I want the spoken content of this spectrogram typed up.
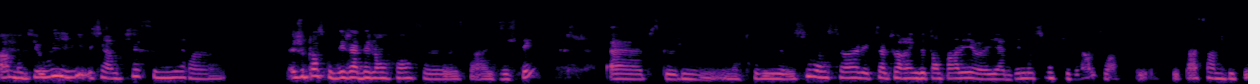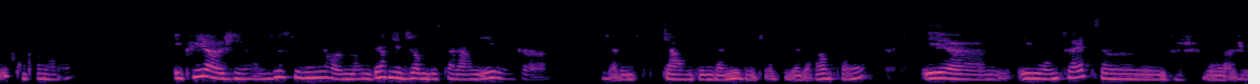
ah mon Dieu, oui, j'ai un vieux souvenir. Euh, je pense que déjà dès l'enfance, ça a existé euh, puisque je me retrouvais euh, souvent seule et que ça, tu vois, rien que de t'en parler, euh, il y a des émotions qui viennent, tu vois, c'est pas simple du tout, je comprenais rien. Et puis, euh, j'ai un vieux souvenir, mon dernier job de salarié, donc j'avais une petite quarantaine d'années, donc tu vois, il y a 20 ans, et, et où en fait, je, bon, là, je,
